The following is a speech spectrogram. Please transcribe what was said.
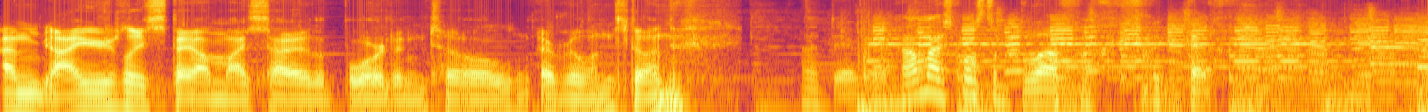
I'm, I usually stay on my side of the board until everyone's done. God damn it. How am I supposed to bluff?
